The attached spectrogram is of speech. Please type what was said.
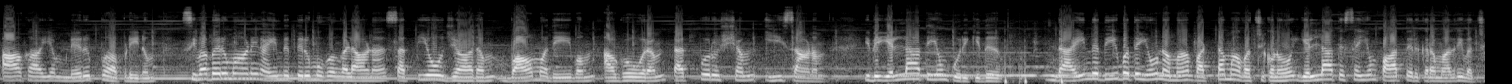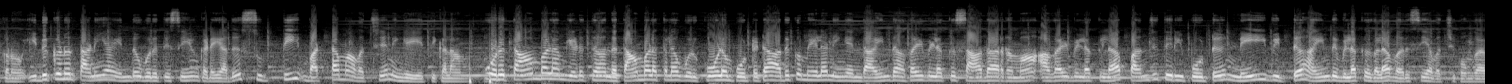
ஆகாயம் நெருப்பு அப்படின்னும் சிவபெருமானின் ஐந்து திருமுகங்களான சத்யோஜாதம் வாமதேவம் அகோரம் தத்புருஷம் ஈசானம். இது எல்லாத்தையும் குறிக்குது. இந்த ஐந்து தீபத்தையும் நம்ம வட்டமாக வச்சுக்கணும். எல்லா திசையும் பார்த்து இருக்கிற மாதிரி வச்சுக்கணும். இதுக்குன்னு தனியாக எந்த ஒரு திசையும் கிடையாது. சுற்றி வட்டமாக வச்சு நீங்கள் ஏற்றிக்கலாம் ஒரு தாம்பலம் எடுத்து அந்த தாம்பலத்தில் ஒரு கோலம் போட்டுட்டு அதுக்கு மேலே நீங்கள் இந்த ஐந்து அகல் விளக்கு சாதாரணமாக அகல் விளக்கில் பஞ்சு திரி போட்டு நெய் விட்டு ஐந்து விளக்குகளை வரிசையாக வச்சுக்கோங்க.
